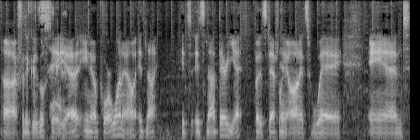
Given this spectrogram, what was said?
uh, for the Google. Stadia. You know, pour one out. It's not, it's it's not there yet, but it's definitely Yeah. on its way. And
